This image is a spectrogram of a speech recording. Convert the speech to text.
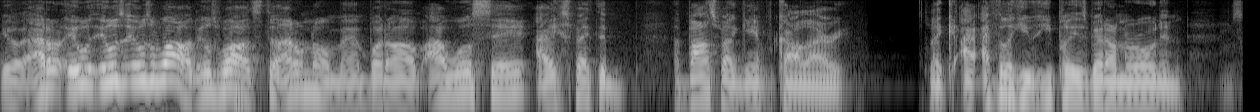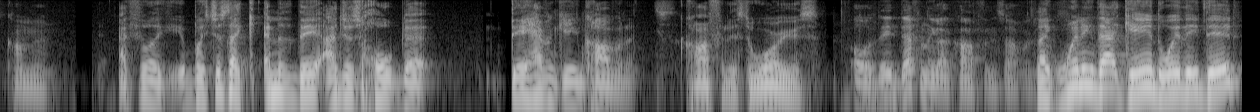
Yo, I don't. It was it was it was wild. It was wild. Still, I don't know, man. But um, I will say I expect a, a bounce back game from Kyle Lowry. Like I, I feel like he he plays better on the road, and It's coming. I feel like. But it's just like end of the day, I just hope that they haven't gained confidence. Confidence, the Warriors. Oh, they definitely got confidence off of Like winning that game the way they did,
